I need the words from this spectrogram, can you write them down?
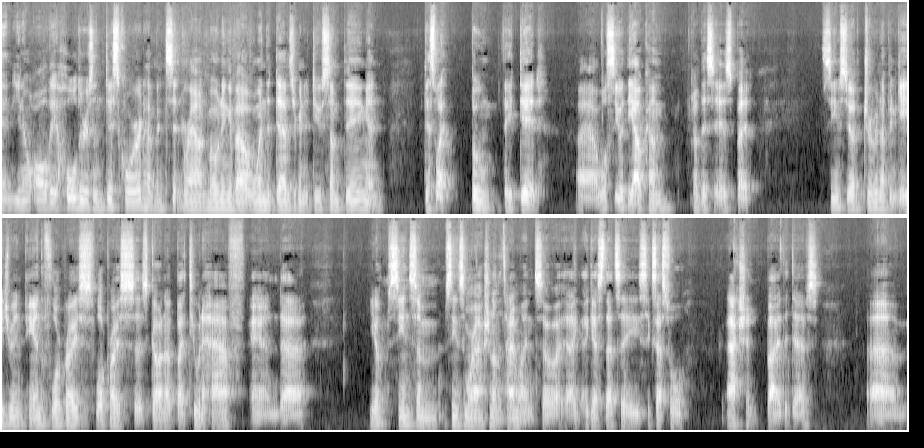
and you know all the holders in discord have been sitting around moaning about when the devs are going to do something and guess what? Boom they did. Uh, we'll see what the outcome of this is but seems to have driven up engagement and the floor price. Floor price has gone up by two and a half and uh, you know seeing some seeing some more action on the timeline. So I, I guess that's a successful action by the devs. Um,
